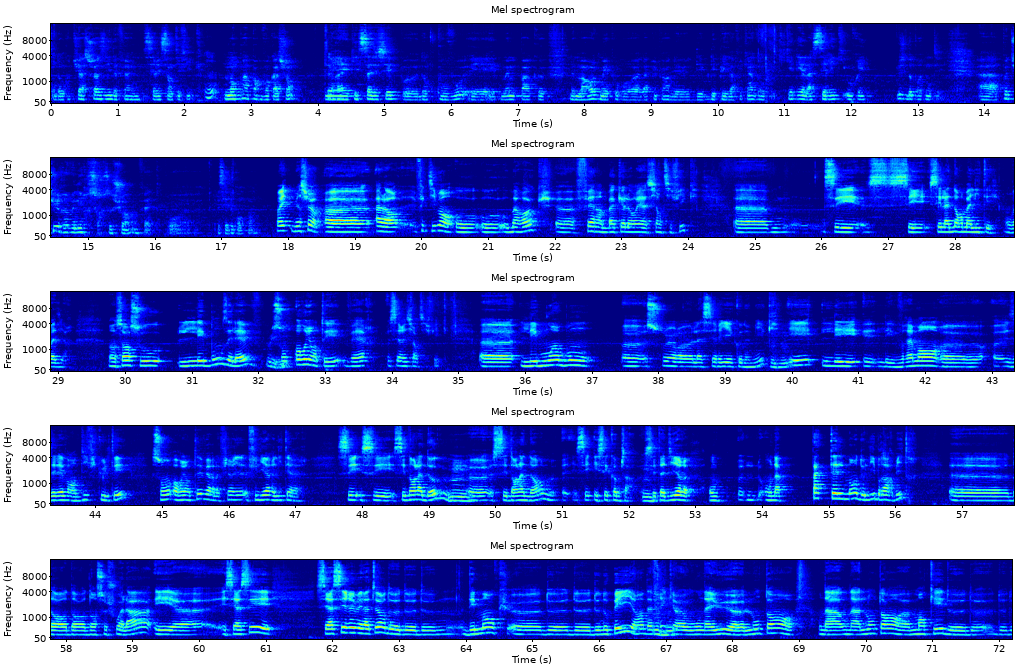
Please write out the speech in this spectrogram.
euh, donc tu as choisi de faire une série scientifique, Mm. non pas par vocation, mais qu'il s'agissait pour, donc pour vous et même pas que le Maroc, mais pour euh, la plupart des, pays africains, donc qui était la série qui ouvrait plus d'opportunités. Euh, Peux-tu revenir sur ce choix en fait pour euh, essayer de comprendre? Oui, bien sûr. Euh, alors, effectivement, au, au- au Maroc, euh, faire un baccalauréat scientifique, euh, c'est la normalité, on va dire. Dans le sens où les bons élèves Oui. sont orientés vers la série scientifique. Euh, les moins bons euh, sur euh, la série économique Mhm. et les, les vraiment euh, les élèves en difficulté sont orientés vers la fili- filière littéraire. C'est- dans la dogme, Mhm. c'est dans la norme, et c'est comme ça. Mhm. C'est-à-dire, on on n'a pas tellement de libre arbitre euh, dans, dans, dans ce choix-là, et, euh, et c'est assez, c'est assez révélateur de, de- de- des manques euh, de, de, nos pays hein, d'Afrique, Mhm. euh, où on a eu longtemps, on a, on a longtemps manqué de,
